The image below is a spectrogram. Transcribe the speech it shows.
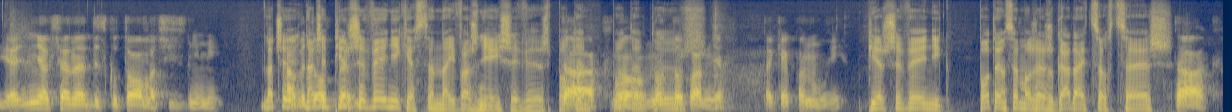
ja nie chciałem dyskutować z nimi. Znaczy, znaczy pierwszy wynik jest ten najważniejszy, wiesz. Potem, tak, potem no, to no już dokładnie. Tak jak pan mówi. Pierwszy wynik. Potem se możesz gadać co chcesz Tak.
